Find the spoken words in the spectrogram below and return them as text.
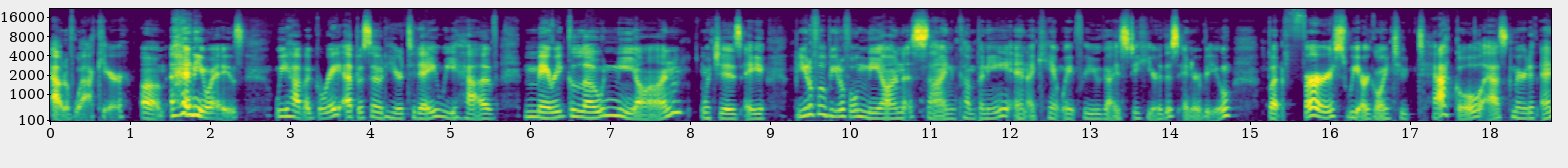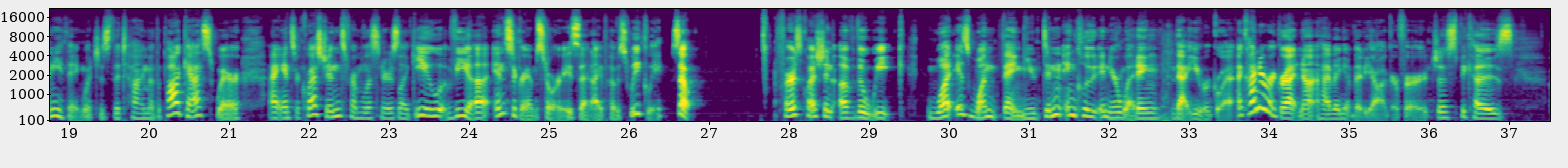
out of whack here? Um anyways, we have a great episode here today. We have Mariglow Neon, which is a beautiful, beautiful neon sign company, and I can't wait for you guys to hear this interview. But first, we are going to tackle Ask Meredith Anything, which is the time of the podcast where I answer questions from listeners like you via Instagram stories that I post weekly. So, first question of the week what is one thing you didn't include in your wedding that you regret? I kind of regret not having a videographer just because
